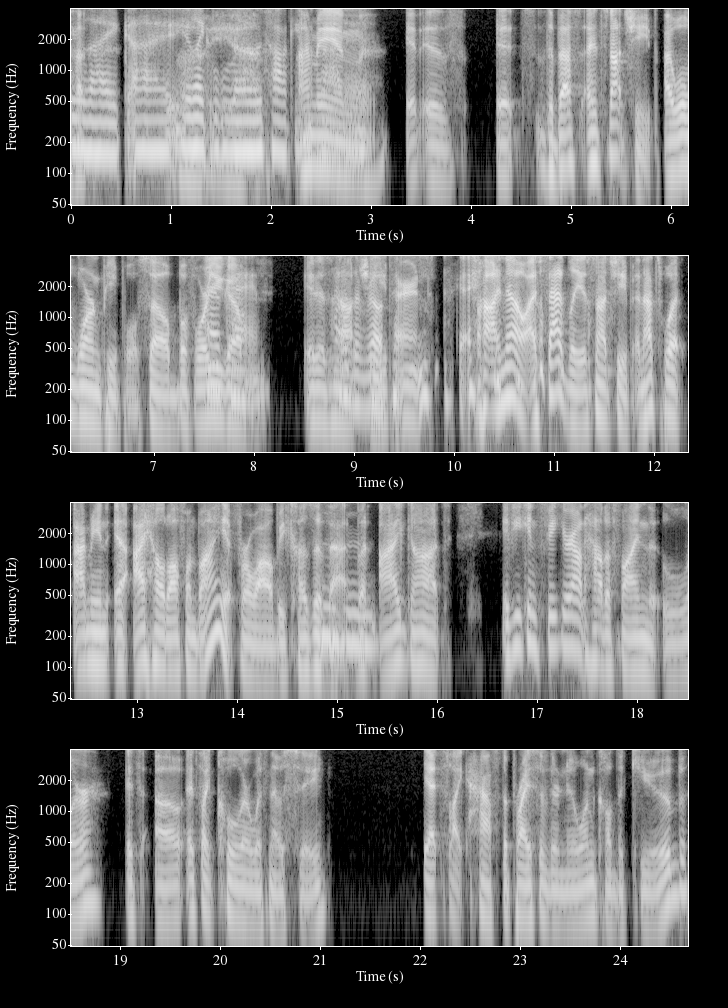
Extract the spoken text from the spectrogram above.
You're like, uh, you're like Uh, low yes. talking. I mean, it. it is it's the best it's not cheap. I will warn people. So before you go, Okay. It is that not was a cheap. real turn. Okay. I know. I sadly it's not cheap. And that's what I mean. I- held off on buying it for a while because of that. But Mhm. I got if you can figure out how to find the Ooler, it's oh, it's like cooler with no C. It's like half the price of their new one called the Cube.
